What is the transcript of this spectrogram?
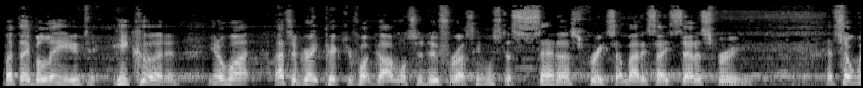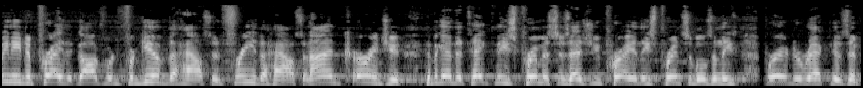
But they believed he could. And you know what? That's a great picture of what God wants to do for us. He wants to set us free. Somebody say, set us free. And so we need to pray that God would forgive the house and free the house. And I encourage you to begin to take these premises as you pray and these principles and these prayer directives and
